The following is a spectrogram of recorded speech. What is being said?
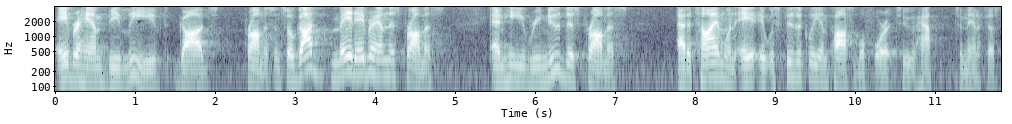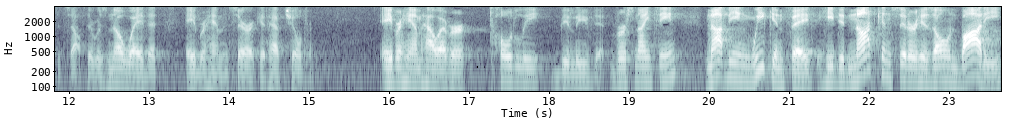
Abraham believed God's promise. And so God made Abraham this promise, and he renewed this promise at a time when it was physically impossible for it to happen, to manifest itself. There was no way that Abraham and Sarah could have children. Abraham, however, totally believed it. Verse 19, not being weak in faith, he did not consider his own body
